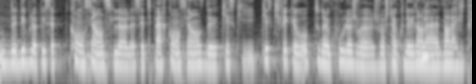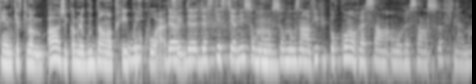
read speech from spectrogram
de développer cette conscience-là, cette hyper-conscience de qu'est-ce qui, qu'est-ce qui fait que tout d'un coup, là, je, vais, je vais jeter un coup d'œil dans, la, dans la vitrine. Qu'est-ce qui va me... Ah, j'ai comme le goût d'entrer. Pourquoi? De, de, de, se questionner sur, nos, mm. sur nos envies, puis pourquoi on ressent, on ressent ça, finalement.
